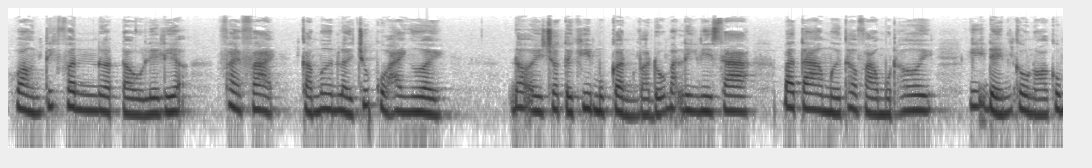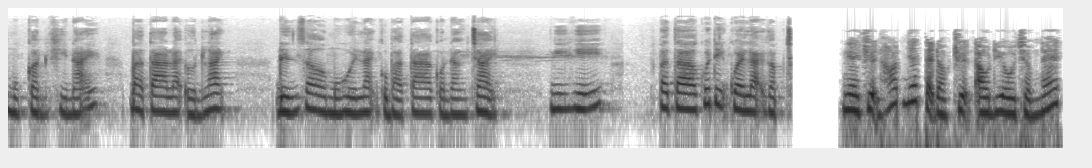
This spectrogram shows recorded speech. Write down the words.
Hoàng Tích Phân lượt đầu lia lịa, phải phải, cảm ơn lời chúc của hai người. Đợi cho tới khi Mục Cẩn và Đỗ Mạn Linh đi xa, bà ta mới thở vào một hơi, nghĩ đến câu nói của Mục Cẩn khi nãy, bà ta lại ớn lạnh. Đến giờ mồ hôi lạnh của bà ta còn đang chảy, Nghĩ nghĩ, bà ta quyết định quay lại gặp Nghe chuyện hot nhất tại đọc truyện audio.net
